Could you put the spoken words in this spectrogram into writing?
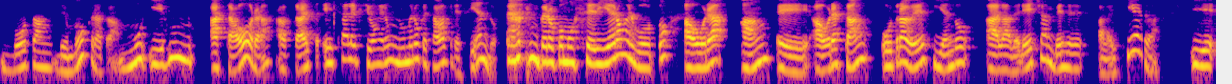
votan demócrata. y es un, hasta ahora, hasta esta, elección, era un número que estaba creciendo. Pero como se dieron el voto, ahora, han, eh, ahora están otra vez yendo a la derecha en vez de a la izquierda. Y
